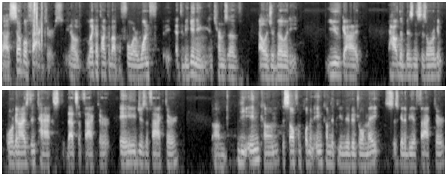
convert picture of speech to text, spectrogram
uh, several factors. You know, like I talked about before, one at the beginning in terms of eligibility, you've got how the business is organ organized and taxed. That's a factor. Age is a factor. Um, the income, the self-employment income that the individual makes is going to be a factor,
